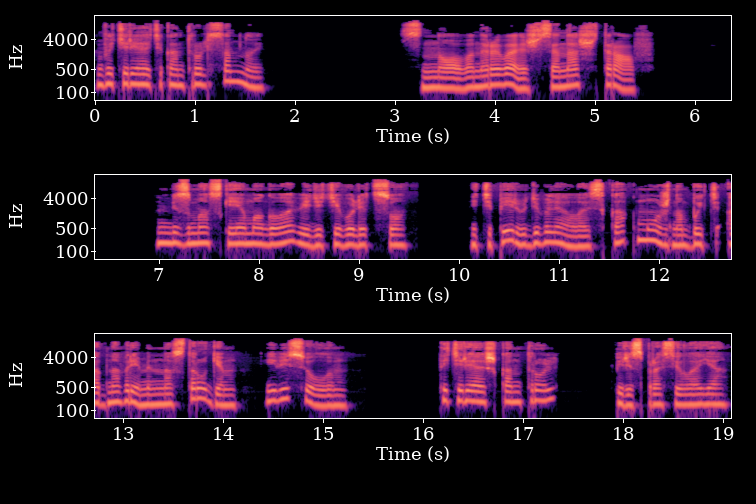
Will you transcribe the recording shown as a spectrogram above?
Вы теряете контроль со мной. Снова нарываешься на штраф. Без маски я могла видеть его лицо, и теперь удивлялась, как можно быть одновременно строгим и веселым. «Ты теряешь контроль?» — переспросила я.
